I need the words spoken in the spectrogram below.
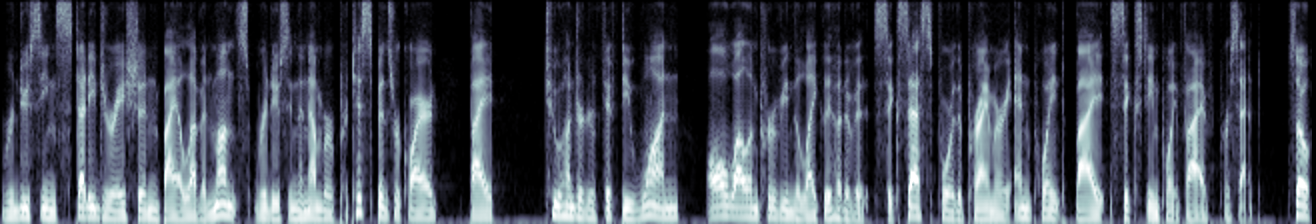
reducing study duration by 11 months, reducing the number of participants required by 251, all while improving the likelihood of success for the primary endpoint by 16.5%. So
